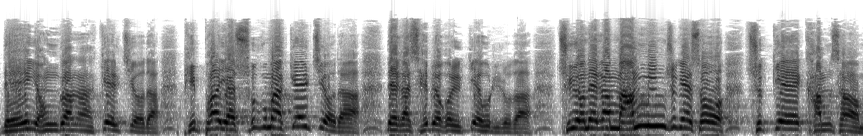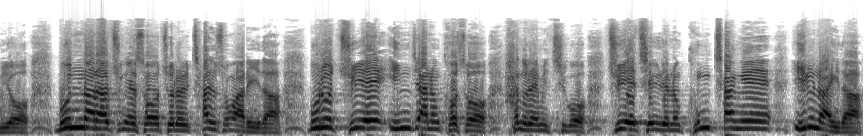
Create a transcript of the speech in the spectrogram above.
내 영광아 깰지어다. 비파야 수금아 깰지어다. 내가 새벽을 깨우리로다. 주여 내가 만민 만민 중에서 주께 감사하며 문나라 중에서 주를 찬송하리이다. 무릇 주의 인자는 커서 하늘에 미치고 주의 진리는 궁창에 이르나이다.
